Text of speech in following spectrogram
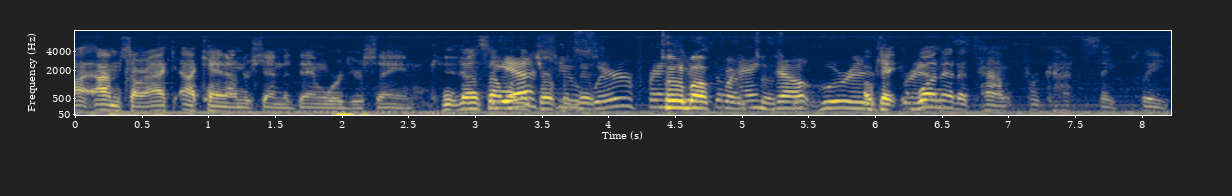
I, I'm sorry, I, I can't understand the damn word you're saying. Can someone He asked interpret you this? where Francesco hangs out. Who are his Okay, friends? one at a time, for God's sake, please.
